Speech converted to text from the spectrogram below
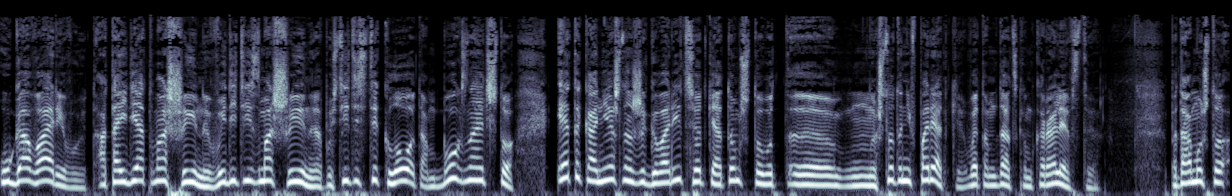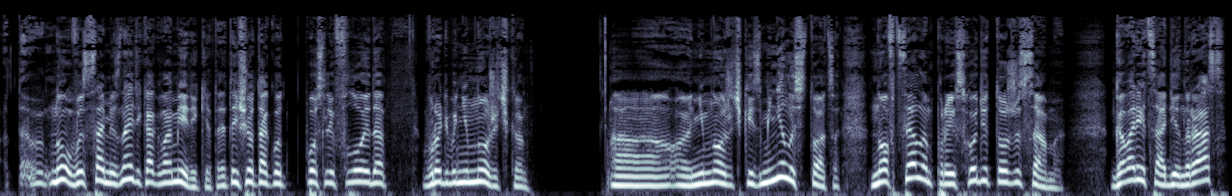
уговаривают, отойди от машины, выйдите из машины, опустите стекло, там, бог знает что. Это, конечно же, говорит все-таки о том, что вот э, что-то не в порядке в этом датском королевстве. Потому что, ну, вы сами знаете, как в Америке-то. Это еще так вот после Флойда вроде бы немножечко а, немножечко изменилась ситуация, но в целом происходит то же самое. Говорится один раз,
